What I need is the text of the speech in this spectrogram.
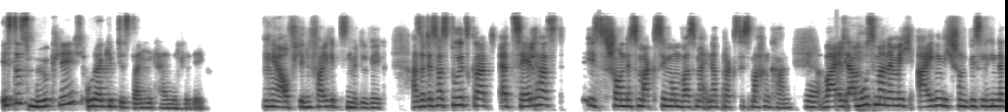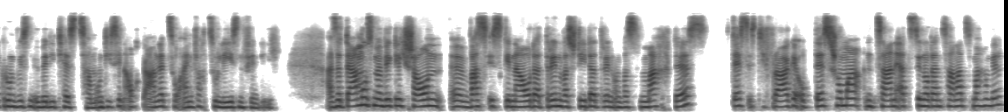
ist es möglich oder gibt es da hier keinen Mittelweg? Ja, auf jeden Fall gibt es einen Mittelweg. Also das, was du jetzt gerade erzählt hast, ist schon das Maximum, was man in der Praxis machen kann. Ja. Weil da muss man nämlich eigentlich schon ein bisschen Hintergrundwissen über die Tests haben. Und die sind auch gar nicht so einfach zu lesen, finde ich. Also da muss man wirklich schauen, äh, was ist genau da drin, was steht da drin und was macht es. Das ist die Frage, ob das schon mal eine Zahnärztin oder ein Zahnarzt machen will.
